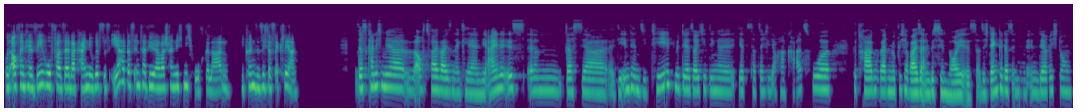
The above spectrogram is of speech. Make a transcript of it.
Und auch wenn Herr Seehofer selber kein Jurist ist, er hat das Interview ja wahrscheinlich nicht hochgeladen. Wie können Sie sich das erklären? Das kann ich mir auf zwei Weisen erklären. Die eine ist, ähm, dass ja die Intensität, mit der solche Dinge jetzt tatsächlich auch nach Karlsruhe getragen werden, möglicherweise ein bisschen neu ist. Also ich denke, dass in, in der Richtung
